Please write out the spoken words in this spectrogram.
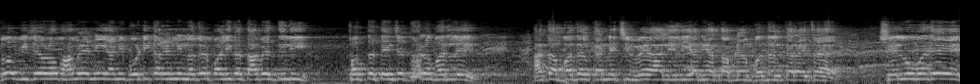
जो विजयराव भांबरेंनी आणि बोडीकरांनी नगरपालिका ताब्यात दिली फक्त त्यांचे घर भरले. आता बदल करण्याची वेळ आलेली आणि आता आपल्याला बदल करायचा आहे. शेलू मध्ये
